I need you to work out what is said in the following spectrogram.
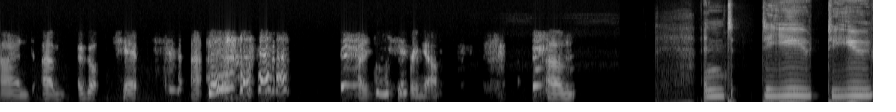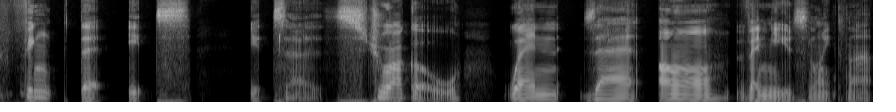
and um, I got chips. I have to bring it up. Um, And do you do you think that it's it's a struggle when there are venues like that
